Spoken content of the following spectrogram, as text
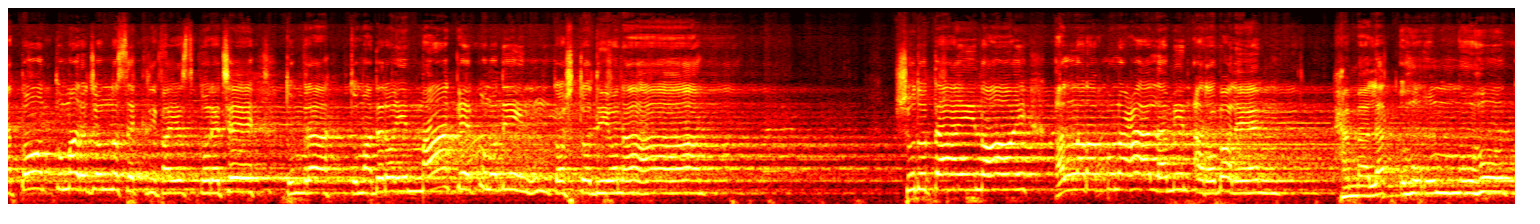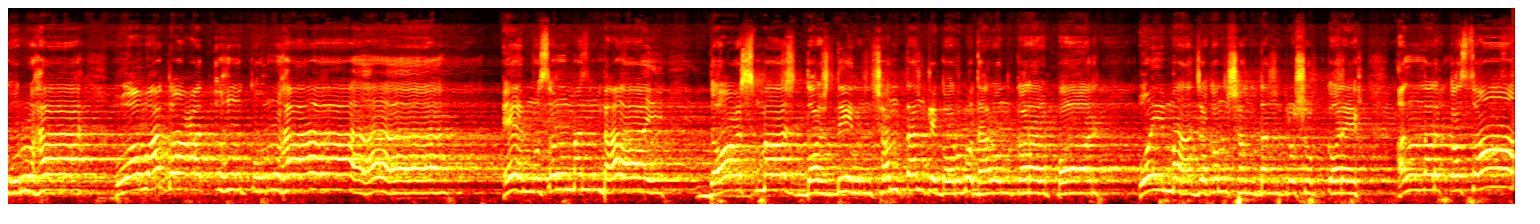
এত তোমার জন্য স্যাক্রিফাইস করেছে। তোমরা তোমাদের ওই মাকে কোনোদিন কষ্ট দিও না। শুধু তাই নয়, আল্লাহ রাব্বুল আলামিন আরও বলেন, হামালাতহু উম্মুহু কুরহা ওয়া ওয়াদাআতহু কুরহা। এ মুসলমান ভাই, দশ মাস, দশ দিন সন্তানকে গর্ভধারণ করার পর ওই মা যখন সন্তান প্রসব করে, আল্লাহর কসম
